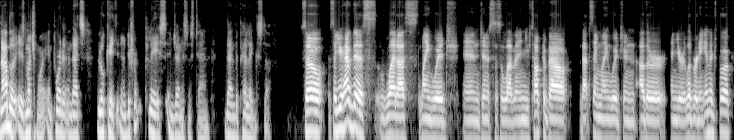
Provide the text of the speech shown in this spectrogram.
Babel is much more important, and that's located in a different place in Genesis 10 than the Peleg stuff. So, so you have this "let us" language in Genesis 11, and you've talked about that same language in other in your liberating image book,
